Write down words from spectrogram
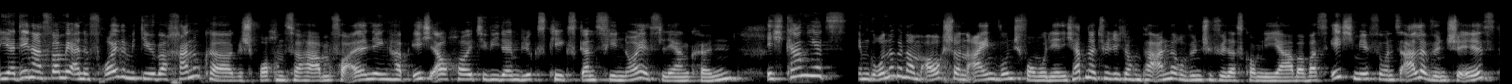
Ja, Dena, es war mir eine Freude, mit dir über Chanukka gesprochen zu haben. Vor allen Dingen habe ich auch heute wieder im Glückskeks ganz viel Neues lernen können. Ich kann jetzt im Grunde genommen auch schon einen Wunsch formulieren. Ich habe natürlich noch ein paar andere Wünsche für das kommende Jahr, aber was ich mir für uns alle wünsche ist,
